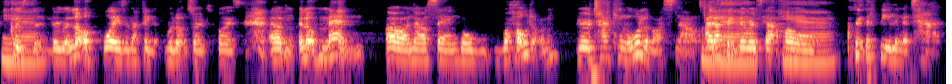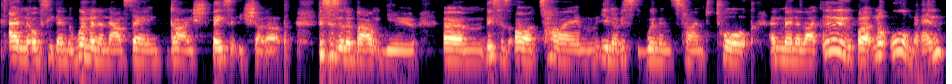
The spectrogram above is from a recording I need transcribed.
Because Yeah. there are a lot of boys and i think well not sorry boys um, a lot of men are now saying well, well hold on. You're attacking all of us now. And i think there is that whole yeah. i think they're feeling attacked and obviously then the women are now saying guys basically shut up. This isn't about you. Um, this is our time. You know this is women's time to talk. And men are like ooh but not all men.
